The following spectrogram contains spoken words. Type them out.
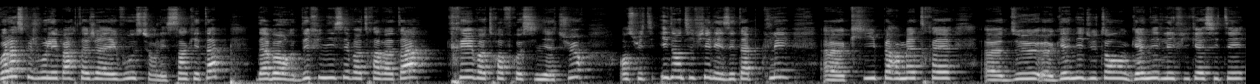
Voilà ce que je voulais partager avec vous sur les 5 étapes. D'abord, définissez votre avatar, créez votre offre signature. Ensuite, identifiez les étapes clés euh, qui permettraient euh, de euh, gagner du temps, gagner de l'efficacité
